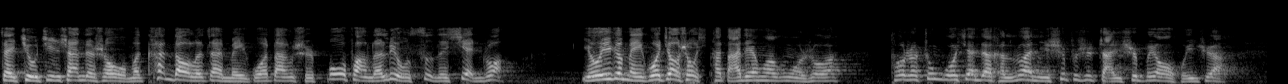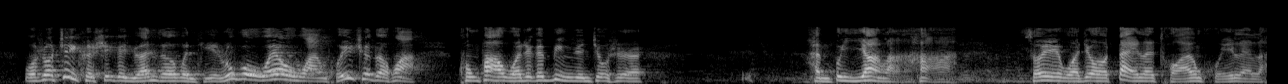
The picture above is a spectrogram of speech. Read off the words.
在旧金山的时候，我们看到了在美国当时播放的六四的现状。有一个美国教授，他打电话跟我说：“他说中国现在很乱，你是不是暂时不要回去啊？”我说：“这可是一个原则问题，如果我要晚回去的话，恐怕我这个命运就是。”很不一样了哈，所以我就带了团回来了。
